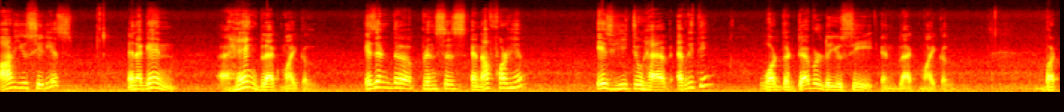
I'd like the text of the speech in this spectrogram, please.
are you serious? And again, hang Black Michael. Isn't the princess enough for him? Is he to have everything? What the devil do you see in Black Michael? But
